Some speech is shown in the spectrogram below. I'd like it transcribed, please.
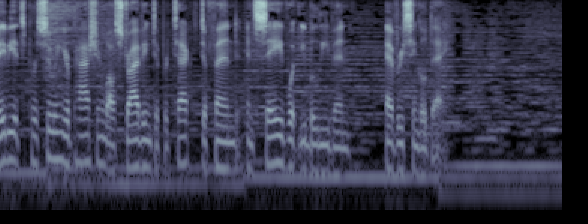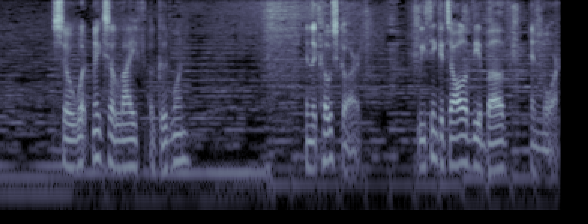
Maybe it's pursuing your passion while striving to protect, defend, and save what you believe in every single day. So, what makes a life a good one? In the Coast Guard, we think it's all of the above and more.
